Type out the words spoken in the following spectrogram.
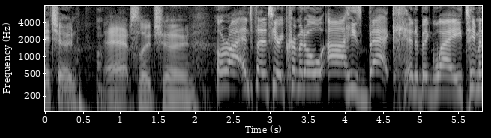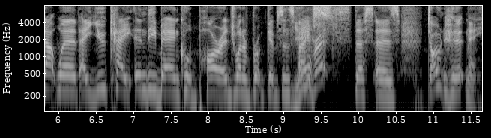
Yeah, tune. Absolute tune. All right, Interplanetary Criminal. Uh, he's back in a big way, teaming up with a UK indie band called Porridge, one of Brooke Gibson's Yes. favourites. This is Don't Hurt Me.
